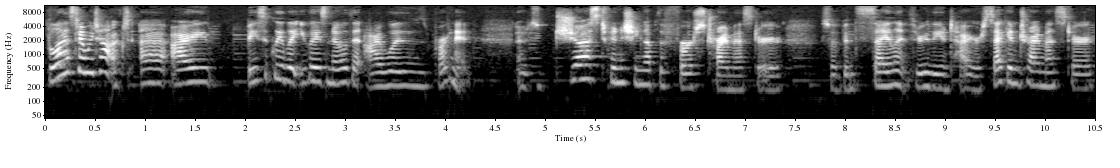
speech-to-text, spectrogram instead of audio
The last time we talked, uh, I basically let you guys know that I was pregnant. I was just finishing up the first trimester, so I've been silent through the entire second trimester.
